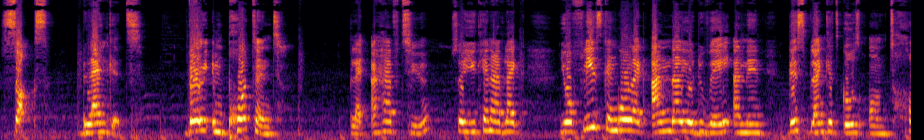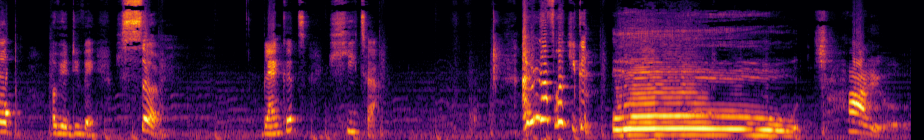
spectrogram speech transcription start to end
socks blankets. Very important. Like i have two. So you can have like your fleece can go like under your duvet and then this blanket goes on top of your duvet. So blankets heater. I think that's what you could Oh, child.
